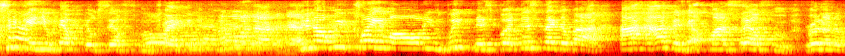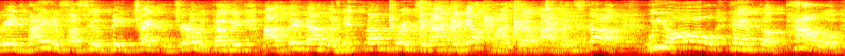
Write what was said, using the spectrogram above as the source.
See, can you help yourself from drinking it? You know, we claim all these weakness, but just think about it. I, I can help myself from running a red light if I see a big tractor trailer coming. I think I would hit my brakes and I can help myself. I can stop. We all have the power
